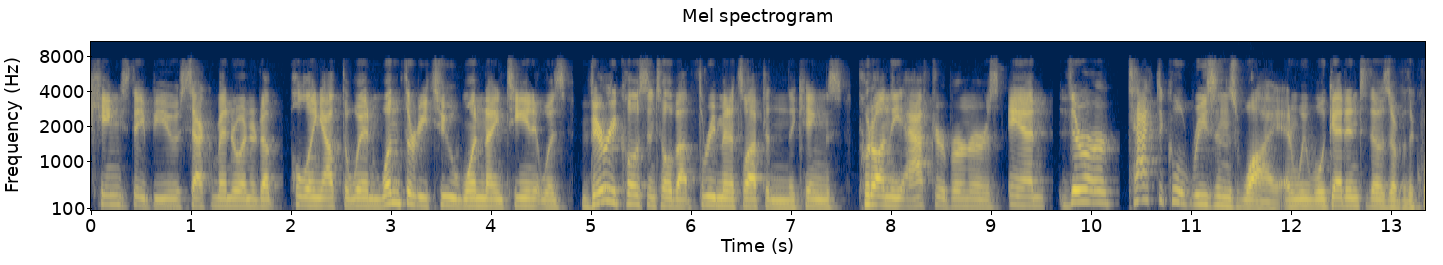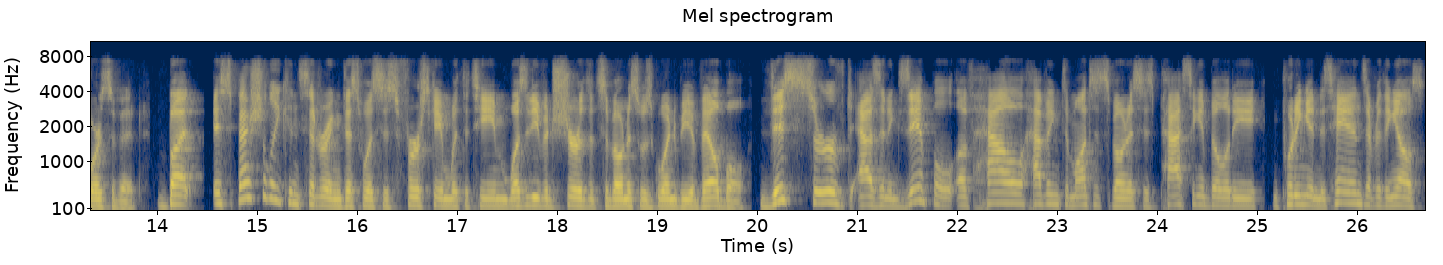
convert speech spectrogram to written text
Kings debut. Sacramento ended up pulling out the win 132 119. It was very close until about three minutes left, and the Kings put on the afterburners. And there are tactical reasons why, and we will get into those over the course of it. But especially considering this was his first game with the team, wasn't even sure that Sabonis was going to be available. This served as an example of how having Domantas Sabonis, his passing ability, putting it in his hands, everything else,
